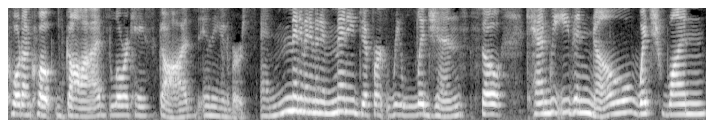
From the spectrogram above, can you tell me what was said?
quote unquote gods, lowercase gods in the universe, and many, many, many, many different religions. So, can we even know which one?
